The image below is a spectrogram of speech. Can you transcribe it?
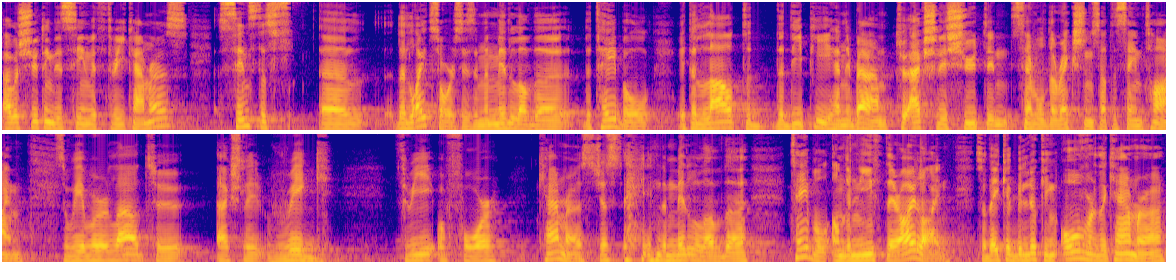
I was shooting this scene with three cameras. Since the uh, the light source is in the middle of the, the table, it allowed the, the DP, Henry Braham, to actually shoot in several directions at the same time. So we were allowed to actually rig three or four cameras just in the middle of the table underneath their eye line. So they could be looking over the camera,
